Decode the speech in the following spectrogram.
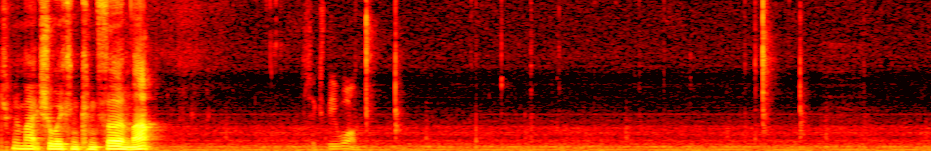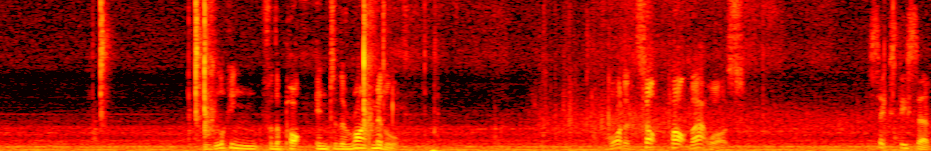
Just going to make sure we can confirm that. 61. He's looking for the pot into the right middle. What a top pot that was. 67.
